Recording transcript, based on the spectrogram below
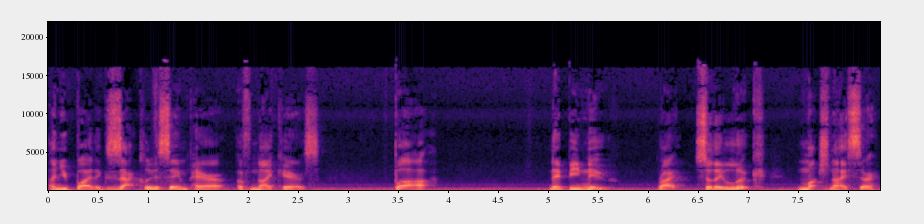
and you buy exactly the same pair of Nike Airs, but they'd be new, right? So they look much nicer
